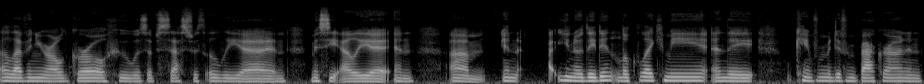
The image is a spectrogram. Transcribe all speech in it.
11 year old girl who was obsessed with Aaliyah and Missy Elliott and um, and you know they didn't look like me and they came from a different background and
